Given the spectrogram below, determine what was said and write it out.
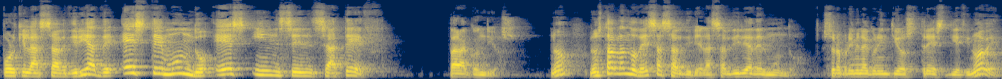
porque la sabiduría de este mundo es insensatez para con Dios. ¿No? No está hablando de esa sabiduría, la sabiduría del mundo. Eso era 1 Corintios 3, 19.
